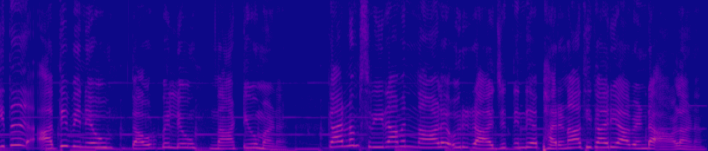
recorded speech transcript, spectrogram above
ഇത് അതിവിനയവും ദൗർബല്യവും നാട്യവുമാണ്. കാരണം ശ്രീരാമൻ നാളെ ഒരു രാജ്യത്തിന്റെ ഭരണാധികാരി ആവേണ്ട ആളാണ്.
